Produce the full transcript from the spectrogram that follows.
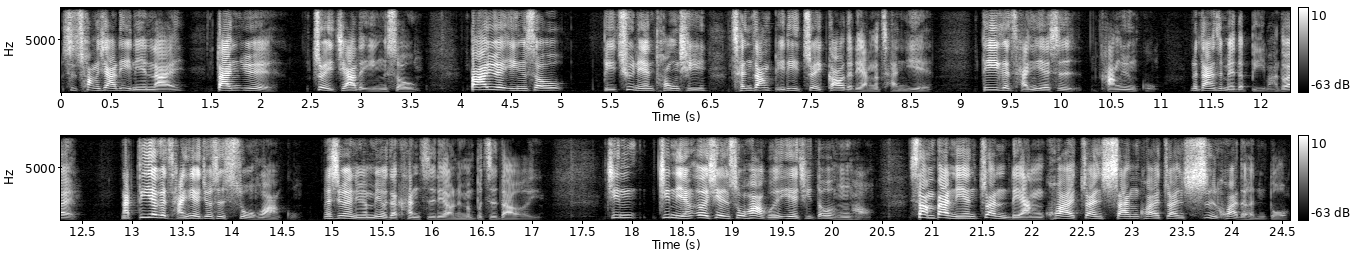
是创下历年来单月。最佳的营收，八月营收比去年同期成长比例最高的两个产业，第一个产业是航运股，那当然是没得比嘛，对不对？那第二个产业就是塑化股，那是因为你们没有在看资料，你们不知道而已。今今年二线塑化股的业绩都很好，上半年赚两块、赚三块、赚四块的很多，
